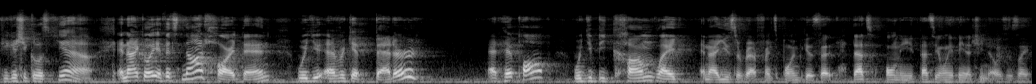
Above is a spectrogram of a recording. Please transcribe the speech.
Because she goes, yeah. And I go, if it's not hard, then would you ever get better at hip hop? Would you become like, and I use a reference point because that, that's only that's the only thing that she knows is like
